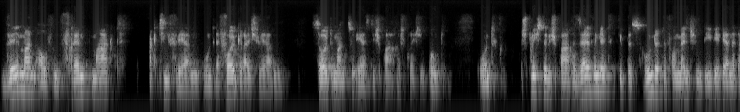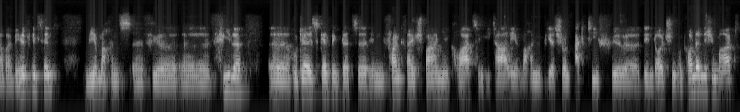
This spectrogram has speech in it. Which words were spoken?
Will man auf einem Fremdmarkt aktiv werden und erfolgreich werden, sollte man zuerst die Sprache sprechen. Punkt. Und sprichst du die Sprache selber nicht, gibt es hunderte von Menschen, die dir gerne dabei behilflich sind. Wir machen es äh, für äh, viele äh, Hotels, Campingplätze in Frankreich, Spanien, Kroatien, Italien machen wir es schon aktiv für den deutschen und holländischen Markt.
